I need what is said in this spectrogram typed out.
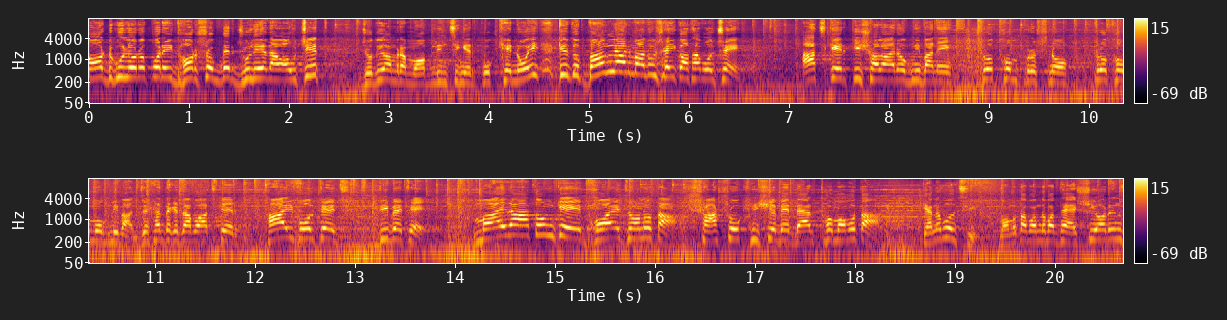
রডগুলোর ওপর এই ধর্ষকদের ঝুলিয়ে দেওয়া উচিত। যদিও আমরা মব লিঞ্চিং এর পক্ষে নই, কিন্তু বাংলার মানুষ এই কথা বলছে। আজকের কিশলয়ের অগ্নিবাণে? প্রথম প্রশ্ন, প্রথম অগ্নিবাণ। যেখান থেকে যাব আজকের হাই ভোল্টেজ ডিবেটে মায়েরা আতঙ্কে, ভয় জনতা, শাসক হিসেবে ব্যর্থ মমতা। কেন বলছি? মমতা বন্দ্যোপাধ্যায় অ্যাসিওরেন্স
